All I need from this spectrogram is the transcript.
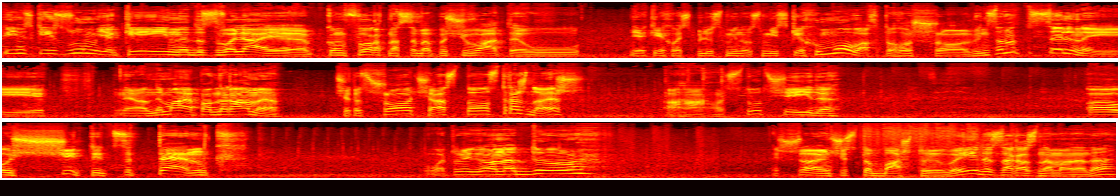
Кінський зум, який не дозволяє комфортно себе почувати у якихось плюс-мінус міських умовах, того що він занадто сильний і е, немає панорами, через що часто страждаєш. Ага, ось тут ще їде. Оу, щит, це танк. What we gonna do? І що, він чисто баштою вийде зараз на мене, да?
